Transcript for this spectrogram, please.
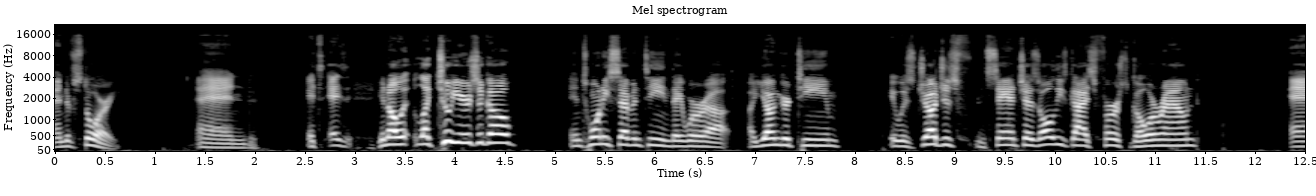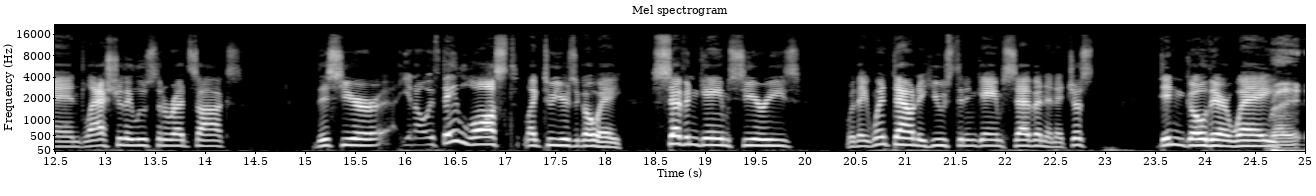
end of story. And it's, it's you know, like 2 years ago in 2017, they were a, a younger team. It was Judges and Sanchez, all these guys first go around and last year they lose to the Red Sox. This year, you know, if they lost like two years ago a seven game series where they went down to Houston in game seven and it just didn't go their way, Right.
